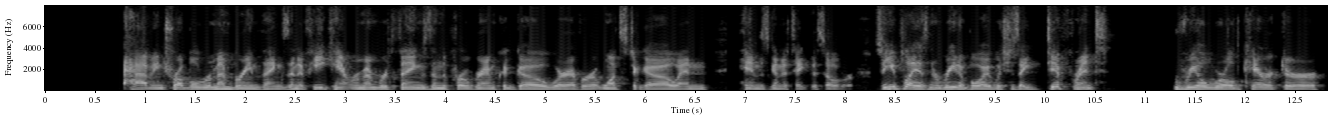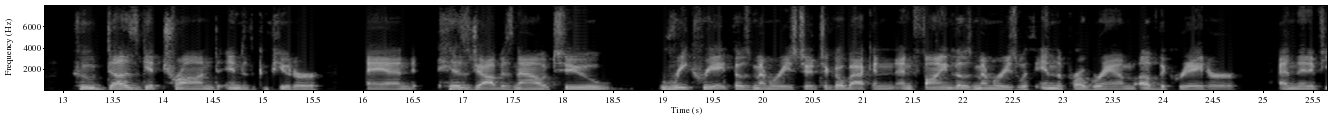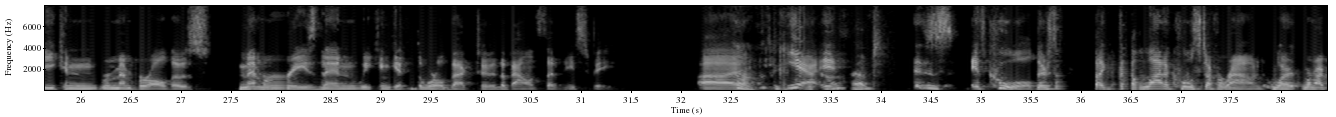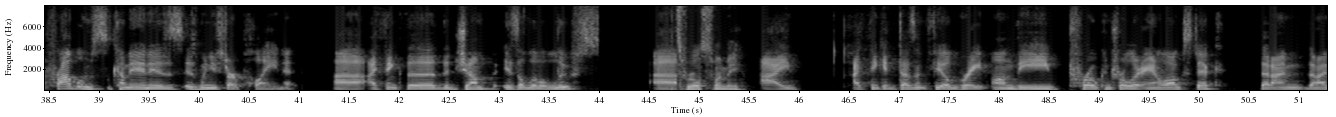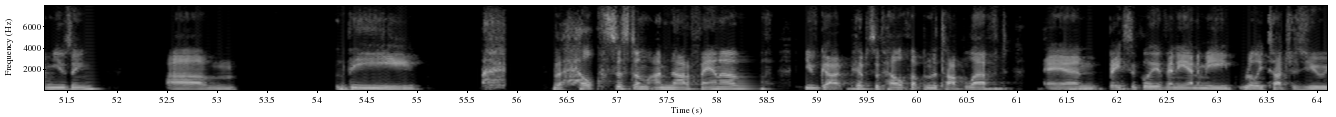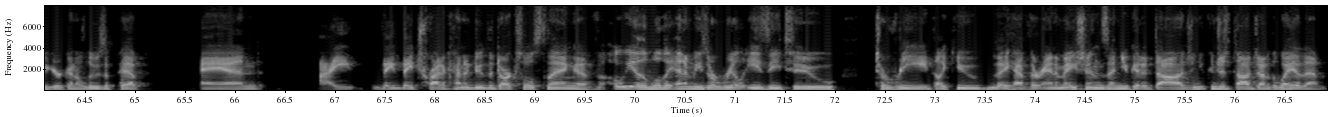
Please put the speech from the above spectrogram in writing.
having trouble remembering things and if he can't remember things then the program could go wherever it wants to go and him's going to take this over. So you play as Narita Boy which is a different real world character who does get troned into the computer and his job is now to recreate those memories to to go back and and find those memories within the program of the creator and then if he can remember all those memories then we can get the world back to the balance that it needs to be uh Huh. yeah it Concept. it's cool there's like a lot of cool stuff around where where my problems come in is is when you start playing it uh i think the the jump is a little loose uh It's real swimmy. I I think it doesn't feel great on the pro controller analog stick that I'm that I'm using. Um, the the health system I'm not a fan of. You've got pips of health up in the top left, and basically, if any enemy really touches you, you're going to lose a pip. And I they they try to kind of do the Dark Souls thing of oh yeah, well the enemies are real easy to to read. Like you, they have their animations, and you get a dodge, and you can just dodge out of the way of them,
